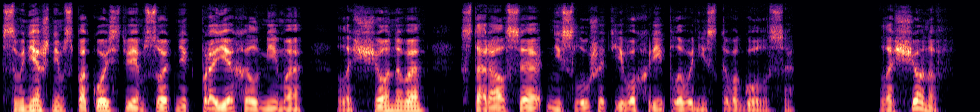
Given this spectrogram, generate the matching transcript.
С внешним спокойствием сотник проехал мимо Лощёнова, старался не слушать его хриплого низкого голоса. Лощёнов,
